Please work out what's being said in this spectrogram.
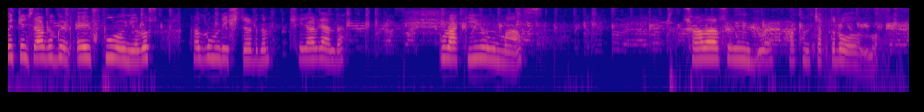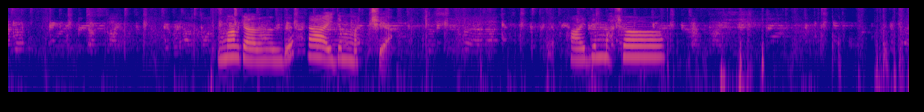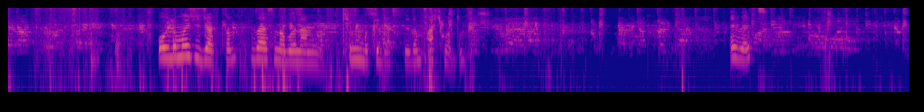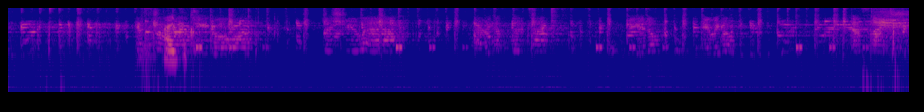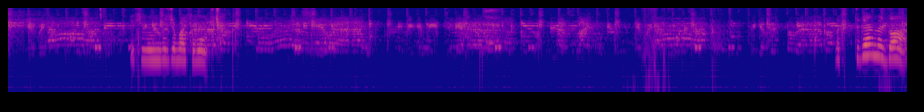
Evet gençler bugün ev futbol oynuyoruz. Kadromu değiştirdim. Şeyler geldi. Burak Yılmaz. Çağlar Söyüncü. Hakan Çaktıroğlu. Bunlar geldi. Haydi maça. Haydi maça. Oylama açacaktım. Zaten abonem yok. Kim bakacak dedim. Açmadım. Evet. Haydi bakalım. Ekibimiz acaba kim olacak? Gelmedi ha.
